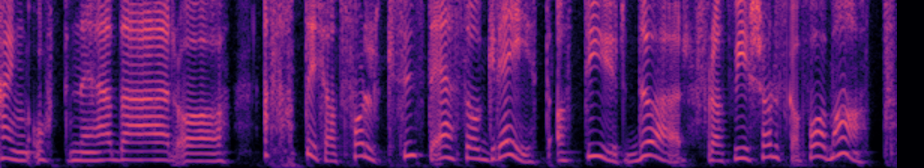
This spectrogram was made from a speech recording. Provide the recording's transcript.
henge opp ned der. Og fatter ikke at folk syns det er så greit at dyr dør for at vi sjøl skal få mat.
